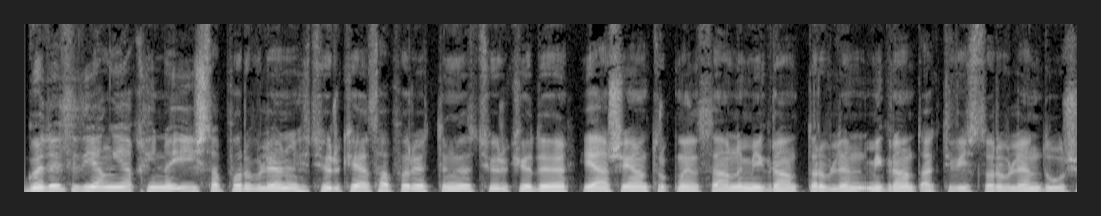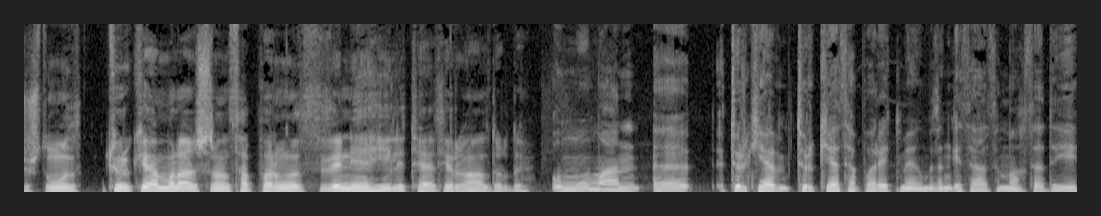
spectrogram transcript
Gözel siz ýaňy ýakynda iş sapary bilen Türkiýä sapar etdiňiz, Türkiýede ýaşaýan türkmenistanly migrantlar bilen, migrant aktiwistler bilen duşuşdyňyz. Türkiýä amalaşdyran saparyňyz sizde nähili täsir galdyrdy? Umuman Türkiýä Türkiýä sapar etmegimiziň esasy maksady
